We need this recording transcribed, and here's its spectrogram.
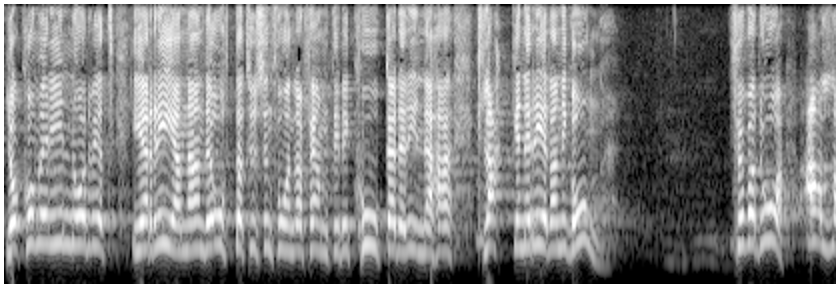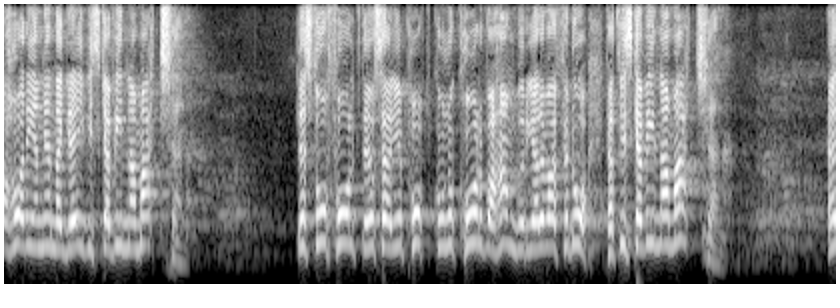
Jag kommer in och du vet, i arenan, det är 8250, det kokar där inne, här, klacken är redan igång. För vad då? Alla har en enda grej, vi ska vinna matchen. Det står folk där och säljer popcorn och korv och hamburgare, varför då? För att vi ska vinna matchen. Äh,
